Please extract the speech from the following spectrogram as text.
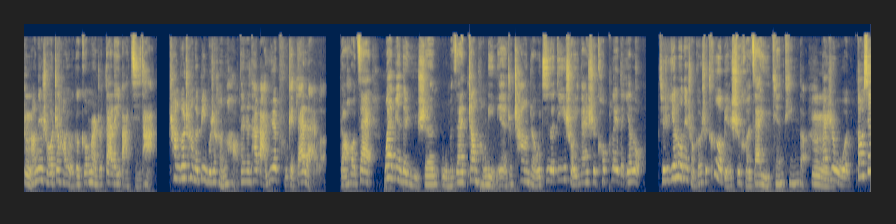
嗯然后那时候正好有一个哥们儿就带了一把吉他，唱歌唱的并不是很好，但是他把乐谱给带来了。然后在外面的雨声，我们在帐篷里面就唱着。我记得第一首应该是 Coldplay 的 Yellow。其实 Yellow 那首歌是特别适合在雨天听的，嗯，但是我到现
